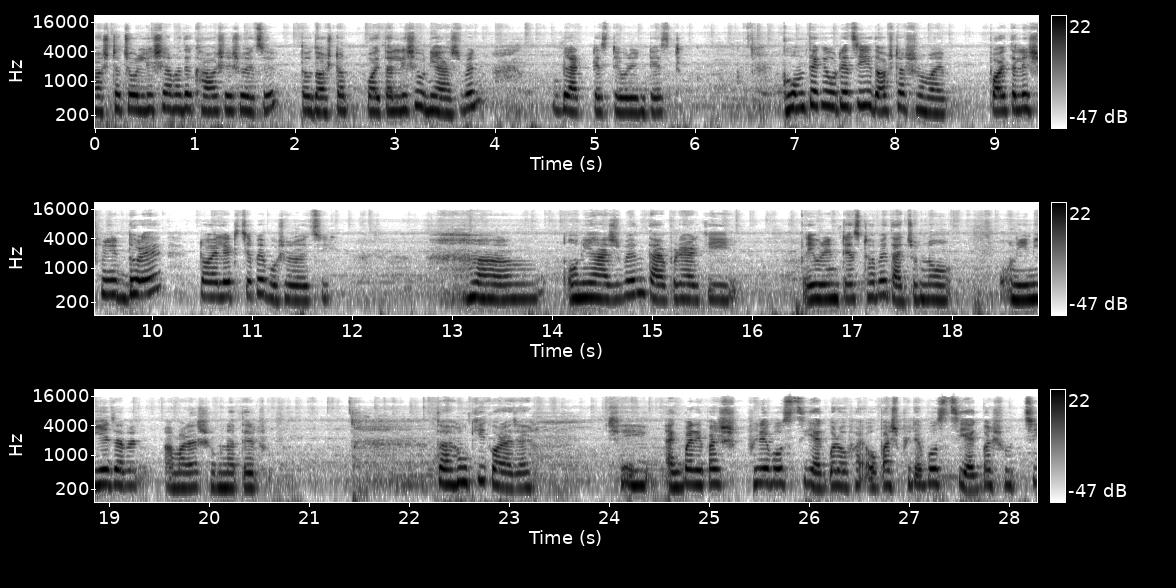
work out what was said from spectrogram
দশটা চল্লিশে আমাদের খাওয়া শেষ হয়েছে, তো দশটা পঁয়তাল্লিশে উনি আসবেন ব্লাড টেস্ট ইউরিন টেস্ট ঘুম থেকে উঠেছি দশটার সময়, পঁয়তাল্লিশ মিনিট ধরে টয়লেট চেপে বসে রয়েছি। উনি আসবেন, তারপরে আর কি ইউরিন টেস্ট হবে, তার জন্য উনি নিয়ে যাবেন, আমার আর সোমনাথের তো এখন কি করা যায়? সেই একবার এপাশ ফিরে বসছি, একবার ওপাশ ফিরে বসছি, একবার শুচ্ছি,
